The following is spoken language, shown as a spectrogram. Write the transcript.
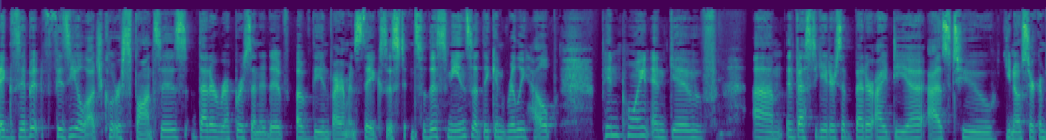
exhibit physiological responses that are representative of the environments they exist in. So this means that they can really help pinpoint and give um, investigators a better idea as to, you know, circum-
